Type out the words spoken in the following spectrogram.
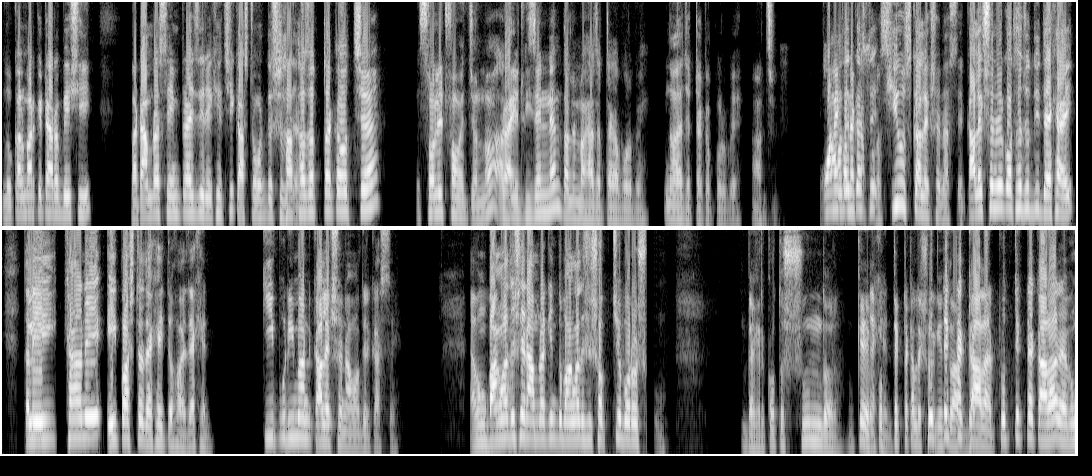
লোকাল মার্কেটে আরও বেশি বাট আমরা সেম প্রাইসই রেখেছি কাস্টমারদের সাত হাজার টাকা হচ্ছে সলিড ফর্মের জন্য। আর ডিজাইন নেন তাহলে নয় হাজার টাকা পড়বে। নয় হাজার টাকা পড়বে। আচ্ছা। আমাদের অনেক কাছে হিউজ কালেকশন আছে। কালেকশনের কথা যদি দেখাই তাহলে এইখানে এই পাশটা দেখাইতে হয় দেখেন। কি পরিমাণ কালেকশন আমাদের কাছে। এবং বাংলাদেশের আমরা কিন্তু বাংলাদেশের সবচেয়ে বড় শোরুম দেখেন কত সুন্দর ওকে প্রত্যেকটা কালেকশন প্রত্যেকটা কালার প্রত্যেকটা কালার এবং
